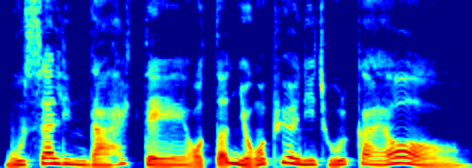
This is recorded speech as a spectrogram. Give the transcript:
못 살린다 할 때 어떤 영어 표현이 좋을까요?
